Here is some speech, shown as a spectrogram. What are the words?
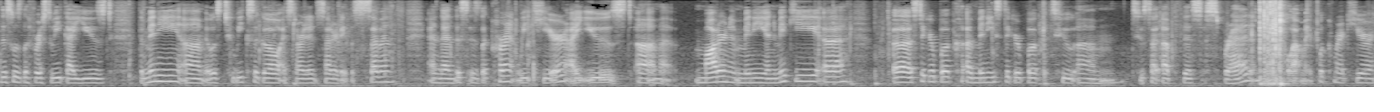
This was the first week I used the mini. Um, it was two weeks ago. I started Saturday the 7th. And then this is the current week here. I used um, Modern Minnie and Mickey uh, a sticker book, a mini sticker book to um, to set up this spread. And pull out my bookmark here.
